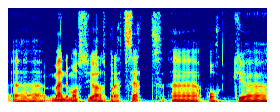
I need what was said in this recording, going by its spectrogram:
Eh, men det måste göras på rätt sätt eh, och eh,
